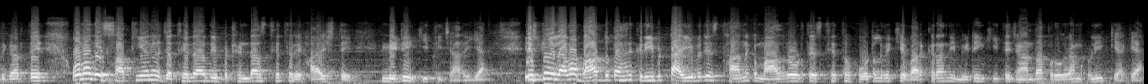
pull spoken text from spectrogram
ਨੰਦਗੜ੍ਹ ਤੇ ਉਹਨਾਂ ਦੇ ਸਾਥੀਆਂ ਨਾਲ ਜਥੇਦਾਰ ਦੀ ਬਠਿੰਡਾ ਸਥਿਤ ਰਿਹਾਇਸ਼ ਤੇ ਮੀਟਿੰਗ ਕੀਤੀ ਜਾ ਰਹੀ ਹੈ। ਇਸ ਤੋਂ ਇਲਾਵਾ ਬਾਅਦ ਦੁਪਹਿਰ ਕਰੀਬ 2:30 ਵਜੇ ਸਥਾਨਕ ਮਾਲ ਰੋਡ ਤੇ ਸਥਿਤ ਹੋਟਲ ਵਿਖੇ ਵਰਕਰਾਂ ਦੀ ਮੀਟਿੰਗ ਕੀਤੇ ਜਾਣ ਦਾ ਪ੍ਰੋਗਰਾਮ ਉਲੀਕਿਆ ਗਿਆ।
